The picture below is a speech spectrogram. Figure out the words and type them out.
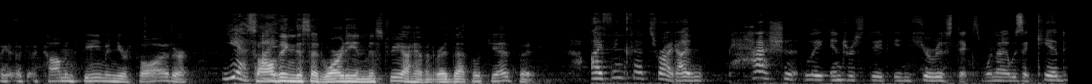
a, a common theme in your thought, or yes, solving I, this Edwardian mystery? I haven't read that book yet, but I think that's right. I'm passionately interested in heuristics. When I was a kid,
